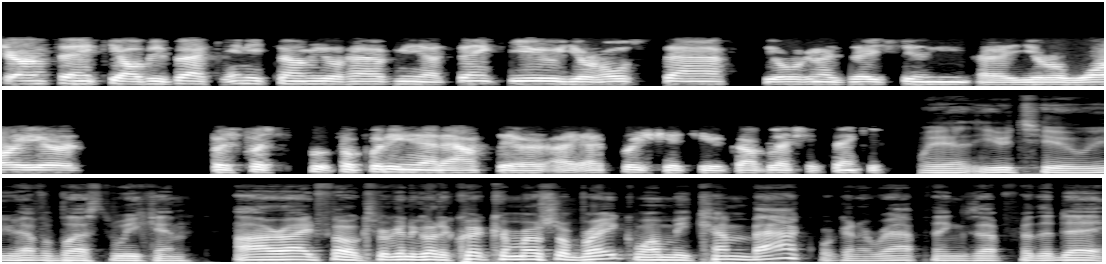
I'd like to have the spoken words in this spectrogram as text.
John, thank you. I'll be back anytime you'll have me. I thank you, your whole staff, the organization. Uh, you're a warrior for, for, for putting that out there. I, I appreciate you. God bless you. Thank you. Well, you too. You have a blessed weekend. All right, folks, we're going to go to quick commercial break. When we come back, we're going to wrap things up for the day.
